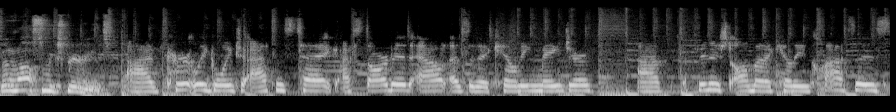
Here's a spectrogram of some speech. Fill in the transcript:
been an awesome experience. I'm currently going to Athens Tech. I started out as an accounting major. I've finished all my accounting classes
